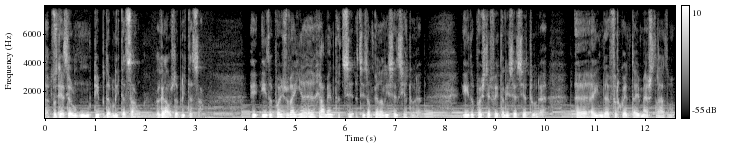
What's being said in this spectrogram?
a, a, poder ter um, tipo de habilitação, graus de habilitação. E, e depois vem a, realmente a decisão pela licenciatura. E depois de ter feito a licenciatura, uh, ainda frequentei o mestrado,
